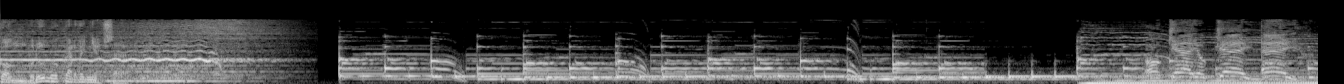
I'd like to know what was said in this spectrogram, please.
con Bruno Cardeñosa. ok, ok, ey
